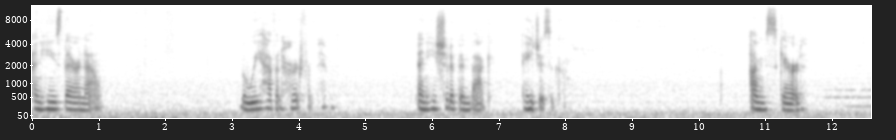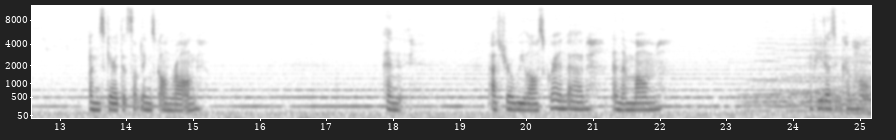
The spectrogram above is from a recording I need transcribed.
And he's there now. But we haven't heard from him. And he should have been back ages ago. I'm scared. I'm scared that something's gone wrong. And after we lost Granddad and then Mom, if he doesn't come home,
